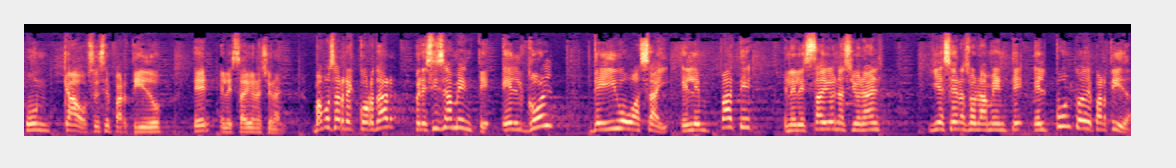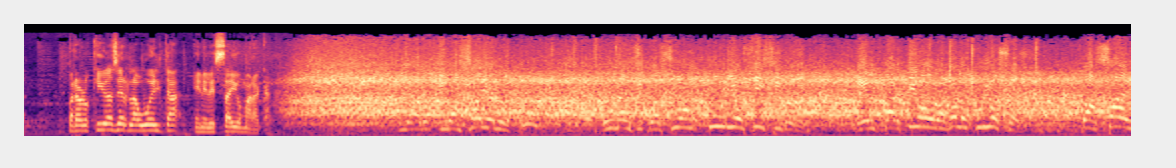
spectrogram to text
un caos ese partido en el Estadio Nacional. Vamos a recordar precisamente el gol de Ivo Basay, el empate en el Estadio Nacional, y ese era solamente el punto de partida para lo que iba a ser la vuelta en el Estadio Maracaná. Y Basay. Una situación curiosísima el partido de los goles curiosos. Basay,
